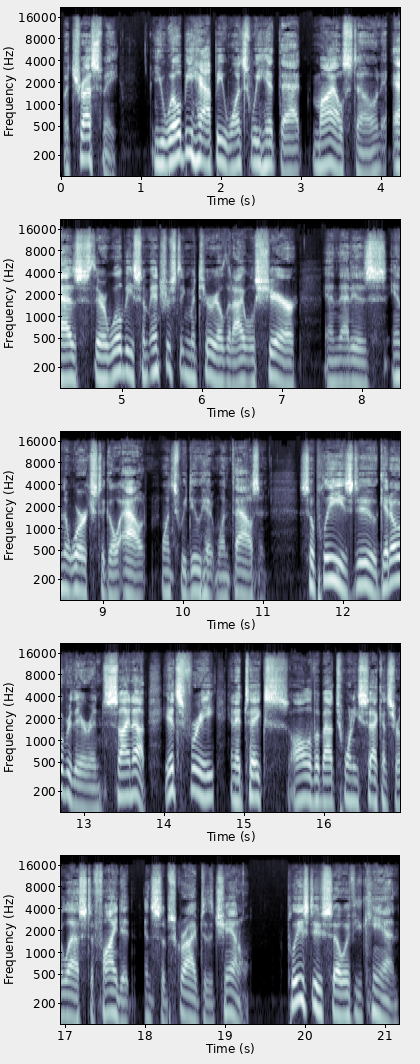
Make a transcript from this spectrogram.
But trust me, you will be happy once we hit that milestone, as there will be some interesting material that I will share and that is in the works to go out once we do hit 1,000. So please do get over there and sign up. It's free and it takes all of about 20 seconds or less to find it and subscribe to the channel. Please do so if you can.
